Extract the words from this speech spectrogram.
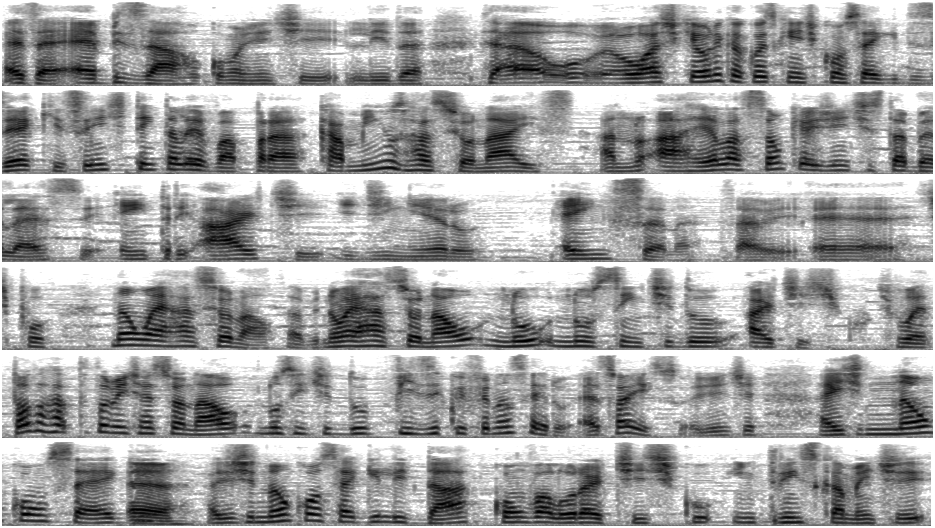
Mas é, é bizarro como a gente lida. Eu, eu, acho que a única coisa que a gente consegue dizer é que se a gente tenta levar para caminhos racionais, a, a relação que a gente estabelece entre arte e dinheiro é insana, sabe? É tipo, não é racional, sabe? Não é racional no, no sentido artístico. Tipo, é todo, totalmente racional no sentido físico e financeiro. É só isso. A gente, a gente não consegue, é. a gente não consegue lidar com o valor artístico intrinsecamente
